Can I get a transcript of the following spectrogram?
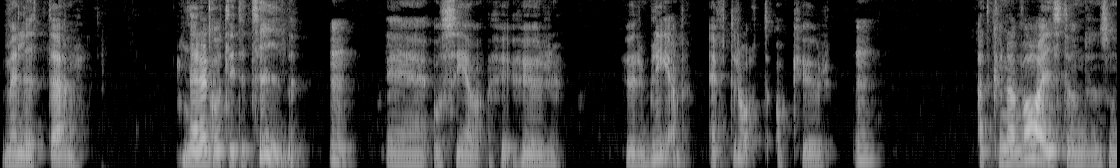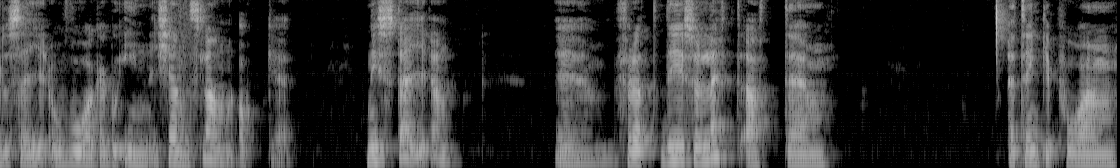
med lite... När det har gått lite tid Mm. eh, och se hur, hur, hur det blev efteråt och hur... Mm. Att kunna vara i stunden som du säger och våga gå in i känslan och eh, nysta i den. Mm. Eh, för att det är så lätt att ehm, jag tänker på ehm,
